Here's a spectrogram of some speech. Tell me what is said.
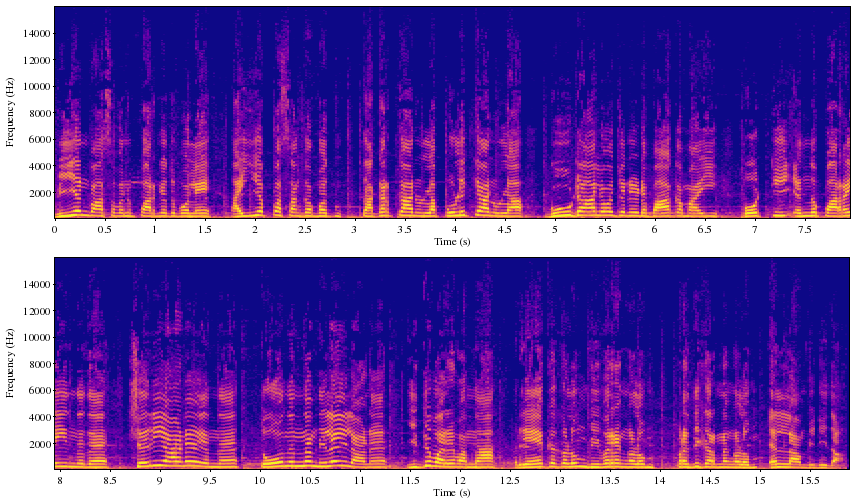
വി എൻ വാസവനും പറഞ്ഞതുപോലെ അയ്യപ്പ സംഗമം തകർക്കാനുള്ള പൊളിക്കാനുള്ള ഗൂഢാലോചനയുടെ ഭാഗമായി പോറ്റി എന്ന് പറയുന്നത് ശരിയാണ് എന്ന് തോന്നുന്ന നിലയിലാണ് ഇതുവരെ വന്ന രേഖകളും വിവരങ്ങളും പ്രതികരണങ്ങളും എല്ലാം വിനീത.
